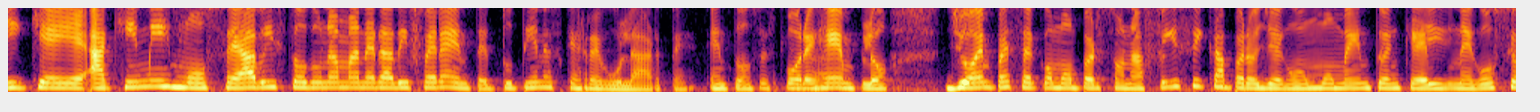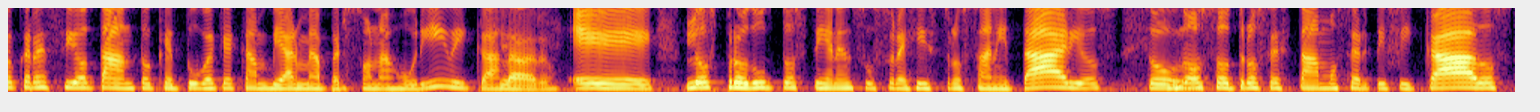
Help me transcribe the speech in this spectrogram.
y que aquí mismo se ha visto de una manera diferente, tú tienes que regularte. Entonces, por ejemplo, yo empecé como persona física, pero llegó un momento en que el negocio creció tanto que tuve que cambiarme a persona jurídica. Claro. Eh, los productos tienen sus registros sanitarios. Todo. Nosotros estamos certificados.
